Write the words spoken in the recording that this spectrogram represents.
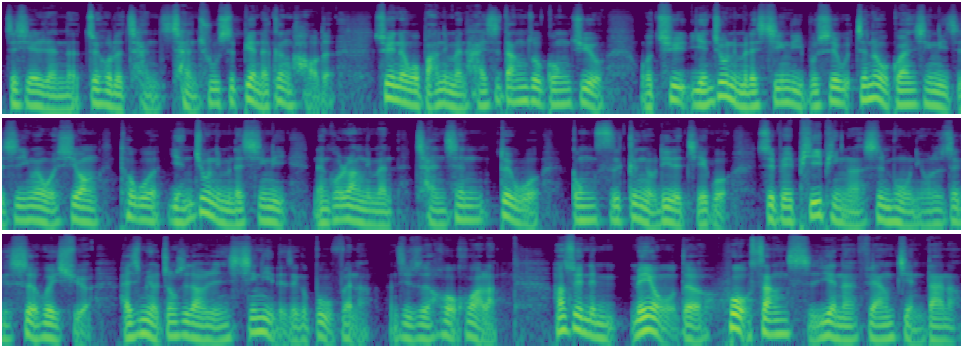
这些人呢，最后的产 产出是变得更好的。所以呢，我把你们还是当做工具哦，我去研究你们的心理，不是真的我关心你，只是因为我希望透过研究你们的心理，能够让你们产生对我公司更有利的结果。所以被批评了是母牛的这个社会学，还是没有重视到人心理的这个部分啊。那就是后话了。好，所以呢，没有的霍桑实验呢，非常简单了。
